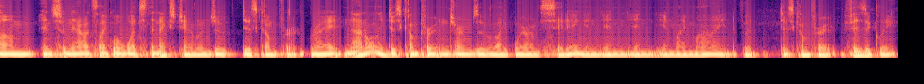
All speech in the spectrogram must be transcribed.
Um, and so now it's like, well, what's the next challenge of discomfort, right? Not only discomfort in terms of like where I'm sitting and in, in, my mind, but discomfort physically.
